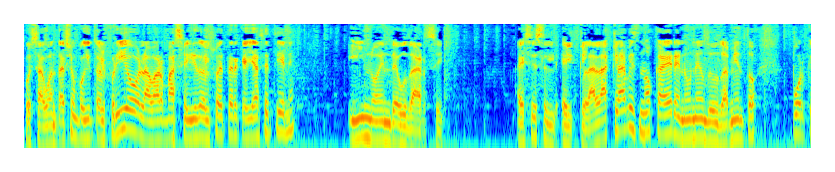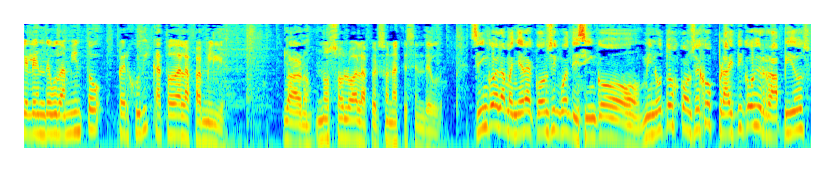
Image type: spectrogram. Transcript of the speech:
pues aguantarse un poquito el frío, lavar más seguido el suéter que ya se tiene y no endeudarse. Ese es el, el, la clave es no caer en un endeudamiento porque el endeudamiento perjudica a toda la familia. Claro. No solo a la persona que se endeuda. 5 de la mañana con 55 minutos, consejos prácticos y rápidos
